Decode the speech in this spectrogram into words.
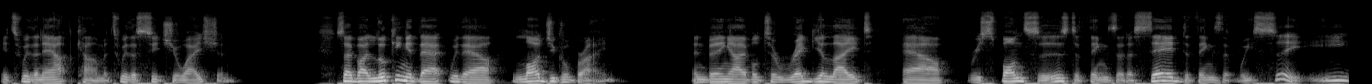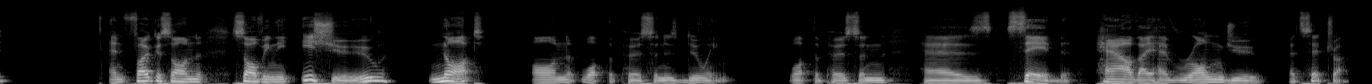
it's with an outcome, it's with a situation. So, by looking at that with our logical brain and being able to regulate our responses to things that are said, to things that we see, and focus on solving the issue, not on what the person is doing, what the person has said, how they have wronged you, etc.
